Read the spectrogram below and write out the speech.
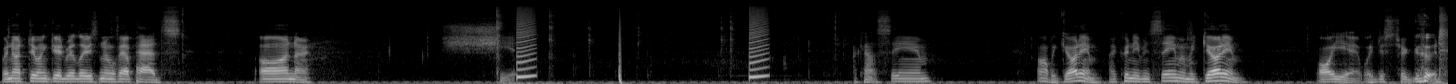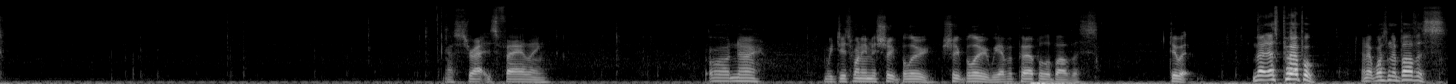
We're not doing good. We're losing all of our pads. Oh no. Shit. I can't see him. Oh, we got him. I couldn't even see him and we got him. Oh yeah, we're just too good. Our strat is failing. Oh no. We just want him to shoot blue. Shoot blue. We have a purple above us. Do it. No, that's purple. And it wasn't above us.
